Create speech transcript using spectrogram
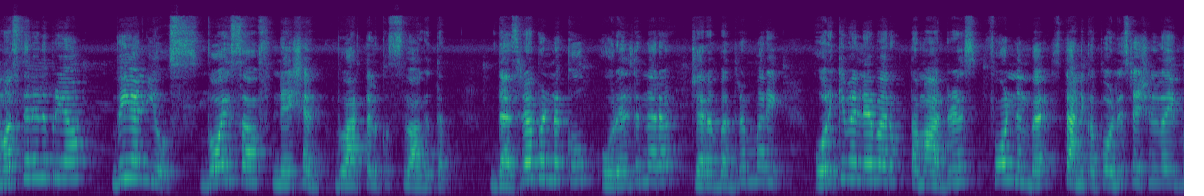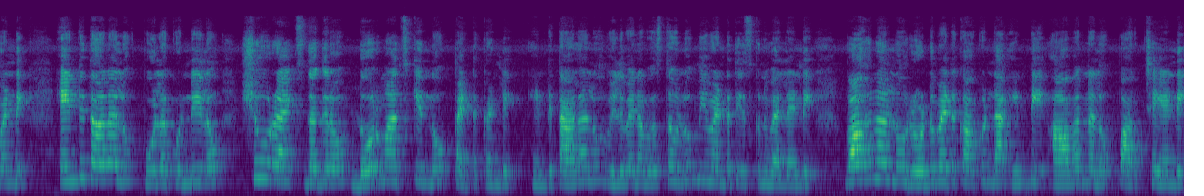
నమస్తే నేను Priya. VN news voice of nation వార్తలకు స్వాగతం. దసరా పండుగకు ఊరెళ్తున్నారా? జరభద్రం మరి. ఊరికి వెళ్ళేవారు. తమ అడ్రస్ ఫోన్ నెంబర్ స్థానిక పోలీస్ స్టేషన్లో ఇవ్వండి. ఇంటి తాళాలు పూల కుండీలో షూ ర్యాక్స్ దగ్గర డోర్ మ్యాట్స్ కింద పెట్టకండి. ఇంటి తాళాలు విలువైన వస్తువులు మీ వెంట తీసుకుని వెళ్ళండి. వాహనాలను రోడ్డు బయట కాకుండా ఇంటి ఆవరణలో పార్క్ చేయండి.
